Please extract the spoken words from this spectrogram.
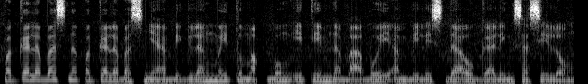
Pagkalabas na pagkalabas niya biglang may tumakbong itim na baboy ang bilis daw galing sa silong.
